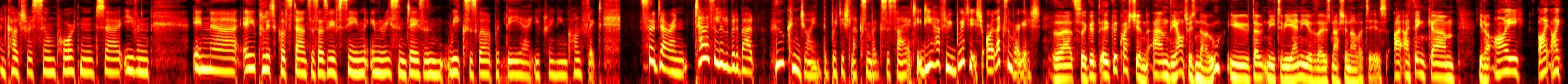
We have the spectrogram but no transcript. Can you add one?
And culture is so important, uh, even in uh, apolitical stances, as we've seen in recent days and weeks as well with the uh, Ukrainian conflict. So, Darren, tell us a little bit about who can join the British Luxembourg Society. Do you have to be British or Luxembourgish? That's a good, a good question, and the answer is no. You don't need to be any of those nationalities. I, I think, um, you know, I, I, I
